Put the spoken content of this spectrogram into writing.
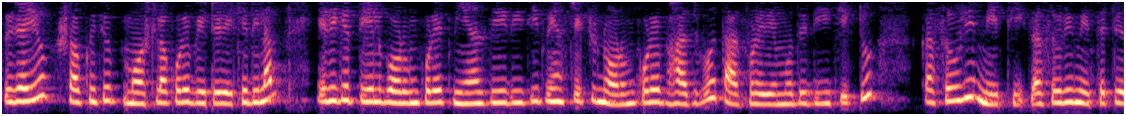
তো যাই হোক সব কিছু মশলা করে বেটে রেখে দিলাম। এদিকে তেল গরম করে পেঁয়াজ দিয়ে দিয়েছি। পেঁয়াজটা একটু নরম করে ভাজবো। তারপরে এর মধ্যে দিয়েছি একটু কাসৌরি মেথি। কাসৌরি মেথিটা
